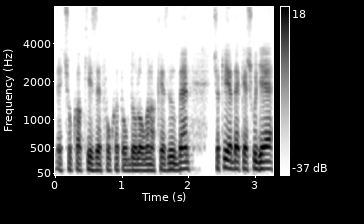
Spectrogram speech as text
egy sokkal kézzelfoghatóbb dolog van a kezünkben. Csak érdekes, ugye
